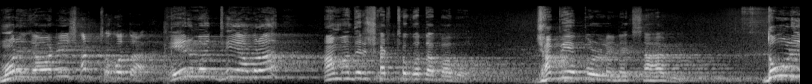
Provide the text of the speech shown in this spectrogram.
মরে যাওয়াটাই সার্থকতা। এর মধ্যেই আমরা আমাদের সার্থকতা পাবো। ঝাঁপিয়ে পড়লেন এক সাহাবি। দৌড়ে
